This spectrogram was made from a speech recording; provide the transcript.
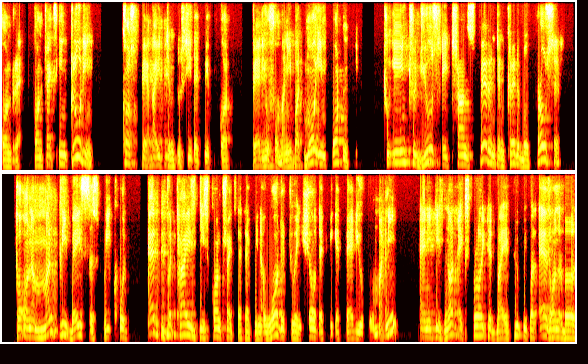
contra- contracts, including cost per item to see that we've got value for money. But more importantly, to introduce a transparent and credible process so on a monthly basis we could advertise these contracts that have been awarded to ensure that we get value for money and it is not exploited by a few people, as Honorable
